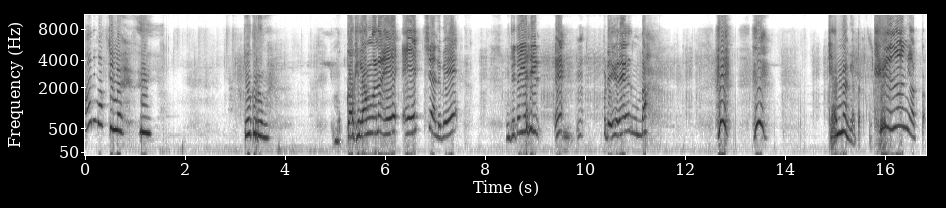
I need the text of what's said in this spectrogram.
कहाँ दिमाग चल रहा है? क्या कर रहा हूँ मैं? मुक्का खिलाऊँगा ना। ए ए, चल बे। मुझे तो ये सी ए पड़ेगा खेलना नहीं आता खेलना नहीं आता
